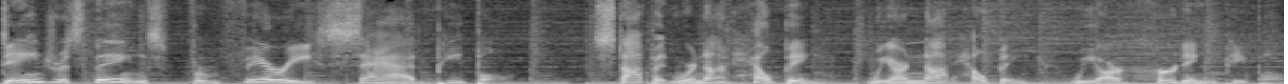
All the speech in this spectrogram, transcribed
dangerous things for very sad people. Stop it. We're not helping. We are not helping. We are hurting people.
